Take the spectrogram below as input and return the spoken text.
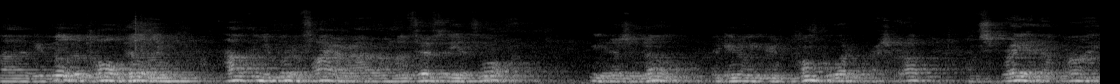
uh, if you build a tall building, how can you fire out on the 50th floor? He doesn't know. But you know, you can pump water pressure up and spray it up high,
